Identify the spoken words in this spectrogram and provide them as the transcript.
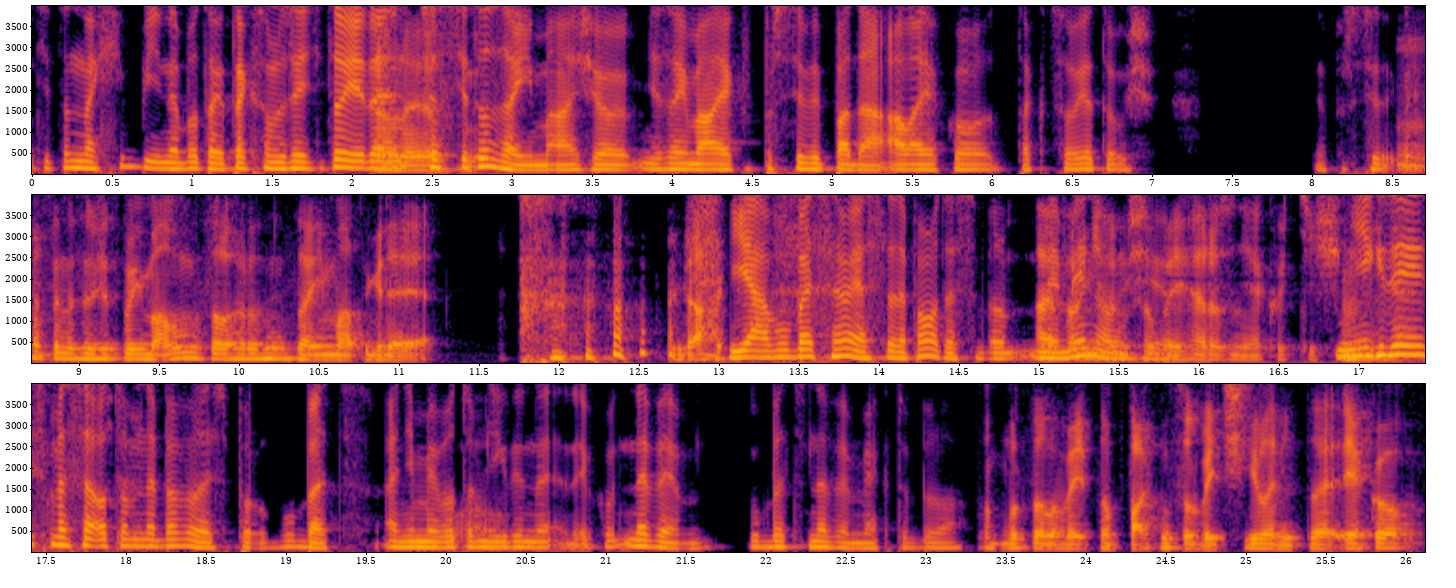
ti to nechybí, nebo tak, tak samozřejmě ti to jeden no, čas tě to zajímá, že mě zajímá, jak prostě vypadá, ale jako, tak co je to už? Je prostě... Já si myslím, že tvojí mámu muselo hrozně zajímat, kde je. Já vůbec nevím, já se nepamatuji, já jsem byl Ale mimino, to muselo být hrozně jako těžší. Nikdy ne, jsme prostě. se o tom nebavili spolu, vůbec. Ani mi wow. o tom nikdy ne, jako nevím. Vůbec nevím, jak to bylo. To muselo být, to pak muselo být šílený, to je jako,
